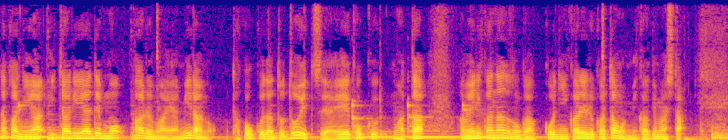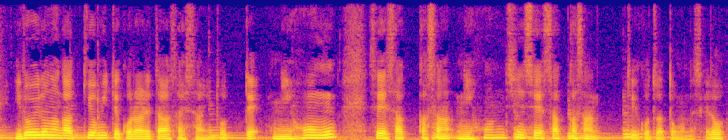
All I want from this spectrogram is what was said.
中にはイタリアでもパルマやミラノ他国だとドイツや英国またアメリカなどの学校に行かれる方も見かけました。いろいろな楽器を見てこられた朝日さんにとって日本製作家さん日本人製作家さんっていうことだと思うんですけど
